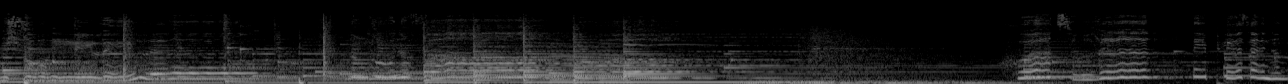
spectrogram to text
你说你累走了，你别再难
